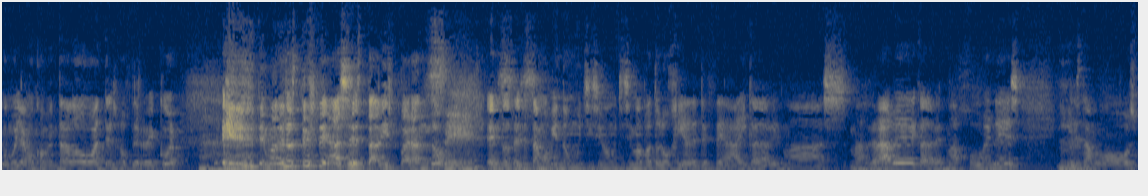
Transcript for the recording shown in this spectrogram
como ya hemos comentado antes off the record, el tema de los TCA se está disparando. Sí, Entonces sí, sí. estamos viendo muchísima, muchísima patología de TCA y cada vez más, más grave, cada vez más jóvenes y Mm. estamos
